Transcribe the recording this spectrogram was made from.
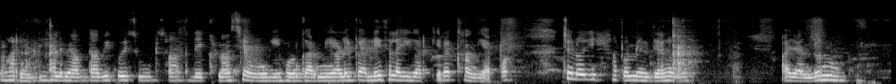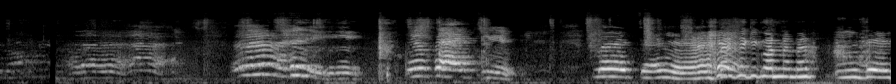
ਉਹ ਰਹਿੰਦੀ ਹਲੇ ਮੈਂ ਆਪਦਾ ਵੀ ਕੋਈ ਸੂਟ ਸਾਟ ਦੇਖਣਾ ਸਿਉਂਗੀ ਹੁਣ ਗਰਮੀ ਵਾਲੇ ਪਹਿਲੇ ਸਿਲਾਈ ਕਰਕੇ ਰੱਖਾਂਗੇ ਆਪਾਂ। ਚਲੋ ਜੀ ਆਪਾਂ ਮਿਲਦੇ ਹਾਂ ਤੁਹਾਨੂੰ। ਆ ਜਾਂਦੋ ਨੂੰ? ਪੈਸੇ ਕੀ ਕਰਨੇ ਨੇ? ਦੇ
